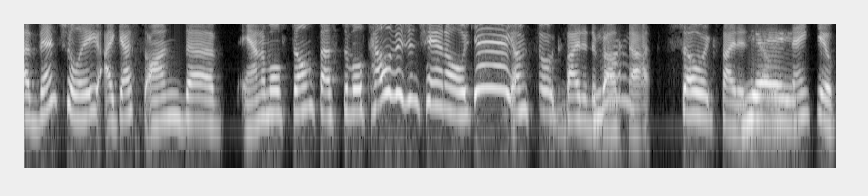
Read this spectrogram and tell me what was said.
eventually, I guess, on the Animal Film Festival television channel. Yay! I'm so excited about Yay. that. So excited, Yay. Thank you.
